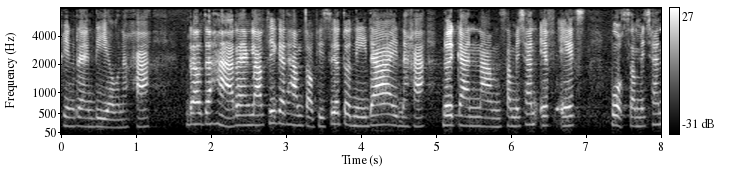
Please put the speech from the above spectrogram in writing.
เพียงแรงเดียวนะคะ เราจะหาแรงรับที่กระทำต่อผีเสื้อตัวนี้ได้นะคะ โดยการนำ summation fx บวก summation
